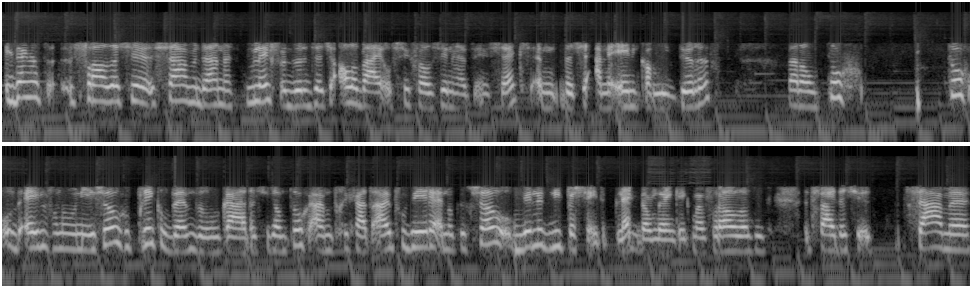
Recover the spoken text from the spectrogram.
ik denk dat vooral dat je samen daar naartoe leeft, dat je allebei op zich wel zin hebt in seks. En dat je aan de ene kant niet durft, maar dan toch, toch op de een of andere manier zo geprikkeld bent door elkaar, dat je dan toch aan het gaat uitproberen. En dat is zo binnen niet per se de plek dan, denk ik, maar vooral dat het, het feit dat je het samen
